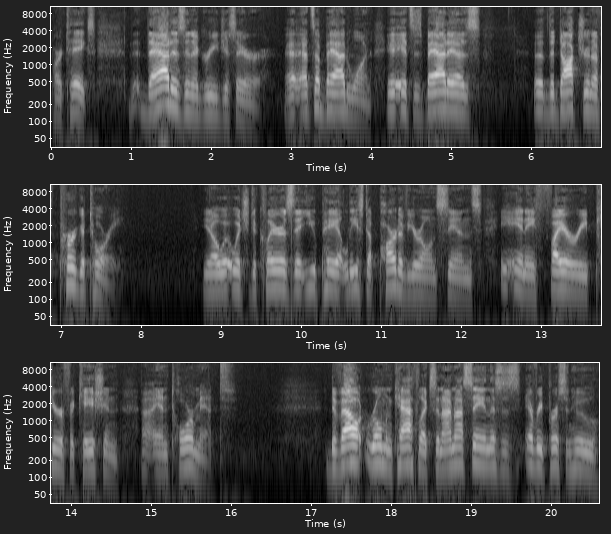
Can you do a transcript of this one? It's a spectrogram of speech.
partakes. That is an egregious error. That's a bad one. It's as bad as uh, the doctrine of purgatory you know, which declares that you pay at least a part of your own sins in a fiery purification uh, and torment. Devout Roman Catholics, and I'm not saying this is every person who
